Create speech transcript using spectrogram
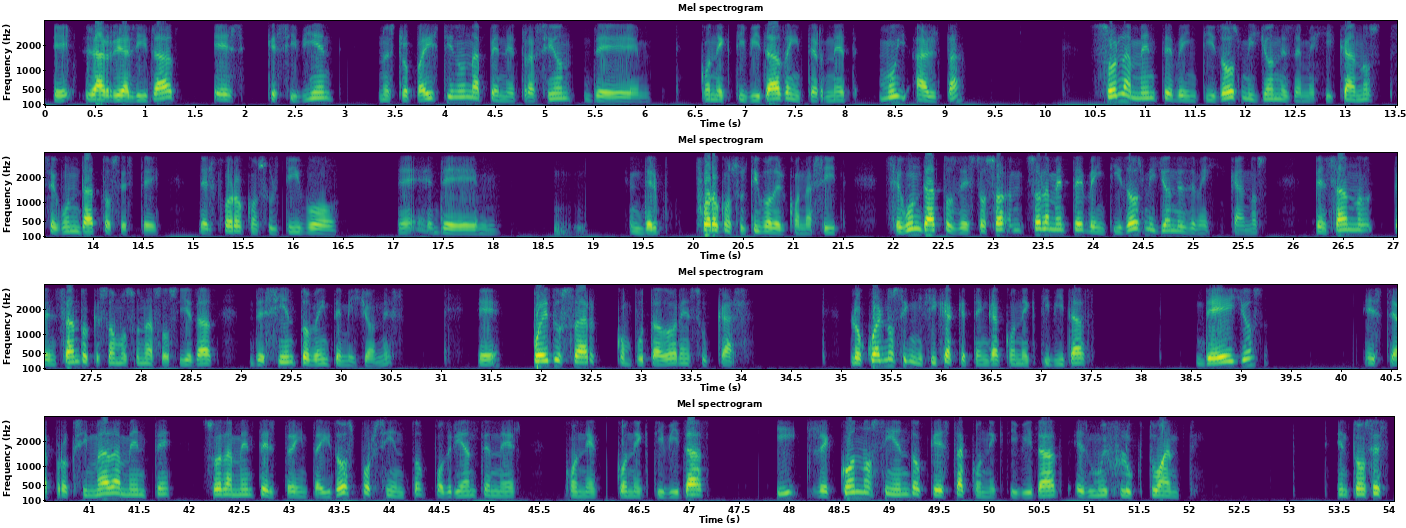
eh, la realidad es que si bien nuestro país tiene una penetración de conectividad a Internet muy alta, solamente 22 millones de mexicanos, según datos este del foro consultivo de, del foro consultivo del CONACID, según datos de estos, solamente 22 millones de mexicanos, pensando, pensando que somos una sociedad de 120 millones, eh, puede usar computadora en su casa, lo cual no significa que tenga conectividad. De ellos, este aproximadamente solamente el 32% podrían tener conectividad y reconociendo que esta conectividad es muy fluctuante. Entonces,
